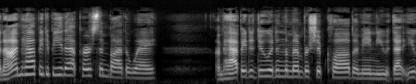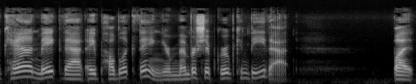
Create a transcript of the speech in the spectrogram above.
And I'm happy to be that person, by the way. I'm happy to do it in the membership club. I mean, you that you can make that a public thing. Your membership group can be that. But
